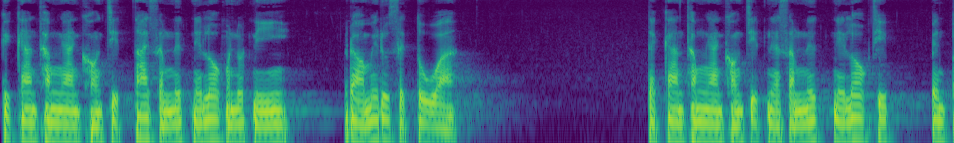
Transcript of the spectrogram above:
คือการทำงานของจิตใต้สำนึกในโลกมนุษย์นี้ เราไม่รู้สึกตัว แต่การทำงานของจิตเหนือสำนึกในโลกทิพย์เป็นไป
